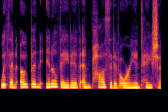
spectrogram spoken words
with an open, innovative, and positive orientation.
